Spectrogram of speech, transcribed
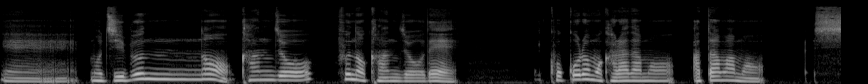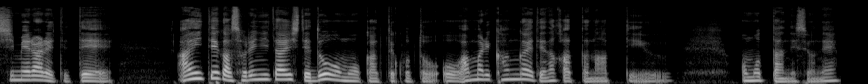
えー、もう自分の感情負の感情で心も体も頭も締められてて相手がそれに対してどう思うかってことをあんまり考えてなかったなっていう思ったんですよね。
